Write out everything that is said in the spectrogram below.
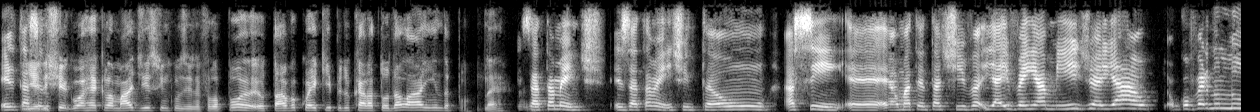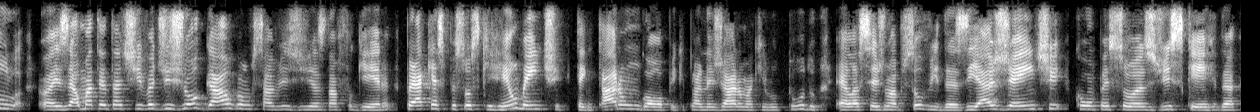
Ele tá e sendo ele chegou a reclamar disso, inclusive. Ele falou, pô, eu tava com a equipe do cara toda lá ainda, pô, né? Exatamente, exatamente. Então, assim, é, é uma tentativa. E aí vem a mídia e ah, o, o governo Lula. Mas é uma tentativa de jogar o Gonçalves Dias na fogueira para que as pessoas que realmente tentaram um golpe, que planejaram aquilo tudo, elas sejam absolvidas. E a gente, como pessoas de esquerda,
